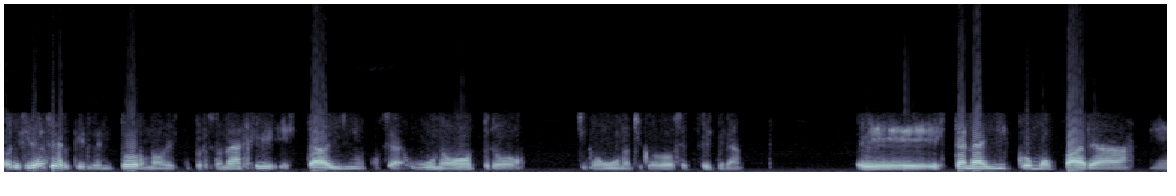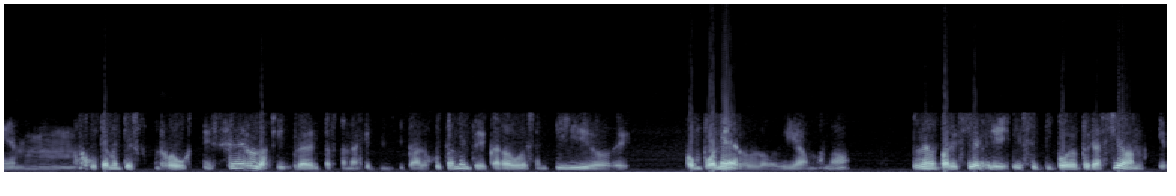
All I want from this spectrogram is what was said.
pareciera ser que el entorno de este personaje está ahí, o sea, uno, otro, chico uno, chico dos, etcétera, eh, están ahí como para em, justamente robustecer la figura del personaje justamente de cargo de sentido, de componerlo, digamos, ¿no? Entonces me parecía que ese tipo de operación, que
